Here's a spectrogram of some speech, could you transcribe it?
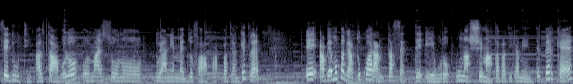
seduti al tavolo, ormai sono due anni e mezzo fa, fa, fate anche tre, e abbiamo pagato 47 euro, una scemata praticamente, perché?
